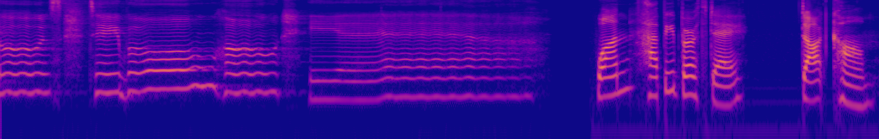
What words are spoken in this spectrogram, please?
News table. Yeah. One happy birthday dot com.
